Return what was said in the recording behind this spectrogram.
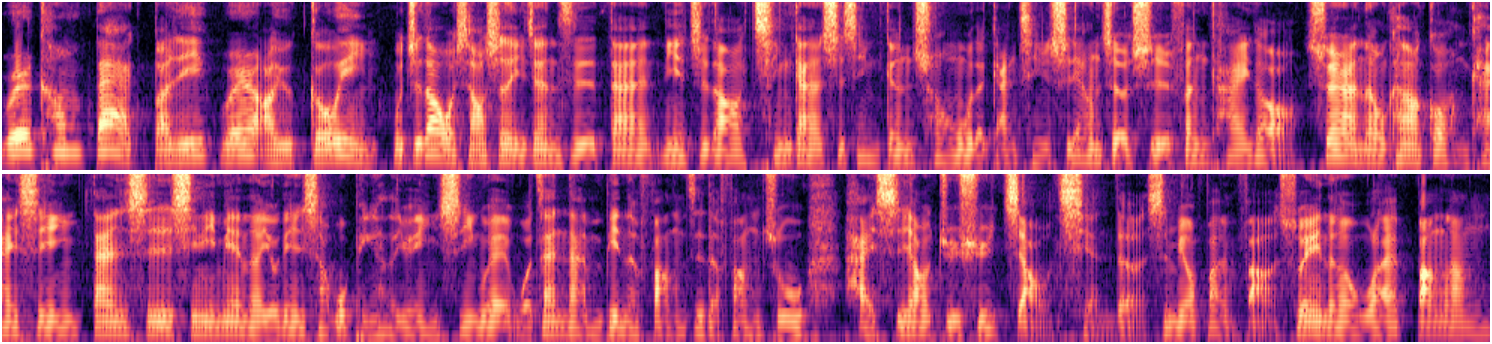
Welcome back, buddy. Where are you going? 我知道我消失了一阵子，但你也知道，情感的事情跟宠物的感情是两者是分开的哦。虽然呢，我看到狗很开心，但是心里面呢有点小不平衡的原因，是因为我在南边的房子的房租还是要继续缴钱的，是没有办法。所以呢，我来帮忙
